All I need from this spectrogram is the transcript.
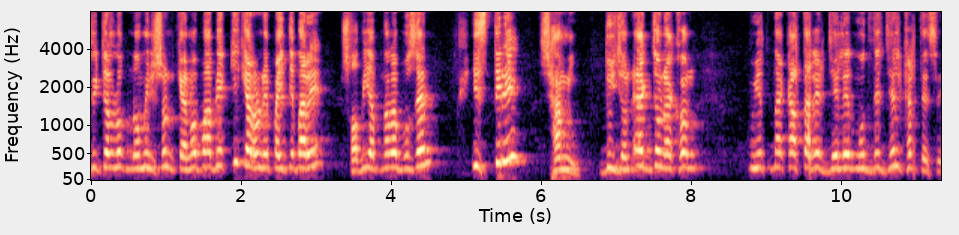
দুইটা লোক নমিনেশন কেন পাবে? কি কারণে পাইতে পারে? সবই আপনারা বুঝেন। স্ত্রী, স্বামী, দুইজন, একজন এখন কুয়েতনা, কাতারের জেলের মধ্যে জেল খাটতেছে।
